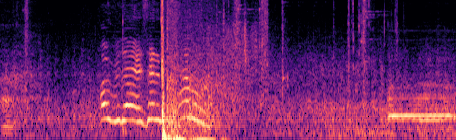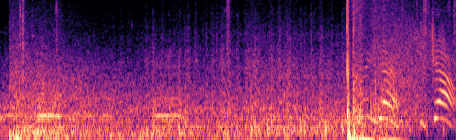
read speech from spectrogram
Ah. Over there is enemy cavalry! See there!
